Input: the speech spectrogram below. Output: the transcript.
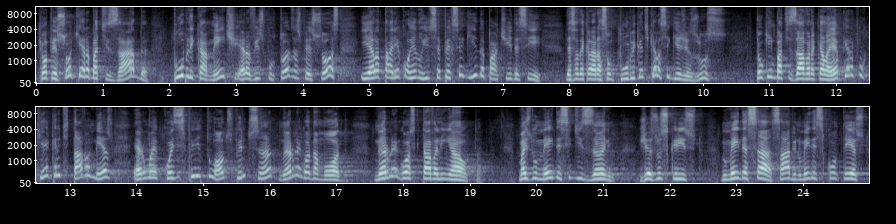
que uma pessoa que era batizada publicamente era vista por todas as pessoas e ela estaria correndo risco de ser perseguida a partir desse, dessa declaração pública de que ela seguia Jesus. Então, quem batizava naquela época era porque acreditava mesmo, era uma coisa espiritual do Espírito Santo, não era um negócio da moda, não era um negócio que estava ali em alta. Mas no meio desse desânimo, Jesus Cristo, no meio dessa, sabe, no meio desse contexto,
